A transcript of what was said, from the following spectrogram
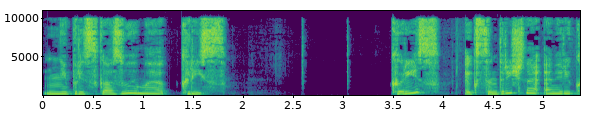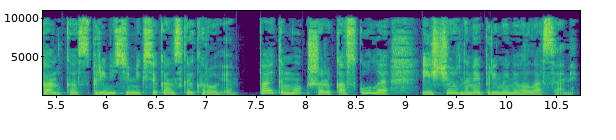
Непредсказуемая Крис. Крис – эксцентричная американка с примесью мексиканской крови, поэтому широкоскулая и с черными прямыми волосами.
